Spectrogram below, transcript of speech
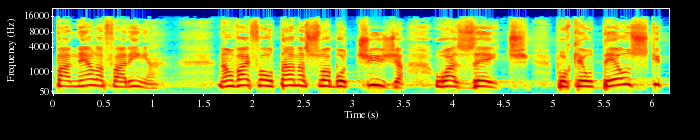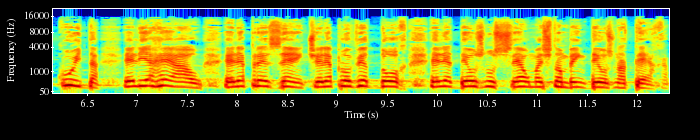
panela farinha não vai faltar na sua botija o azeite, porque o Deus que cuida, Ele é real, Ele é presente, Ele é provedor, Ele é Deus no céu, mas também Deus na terra.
